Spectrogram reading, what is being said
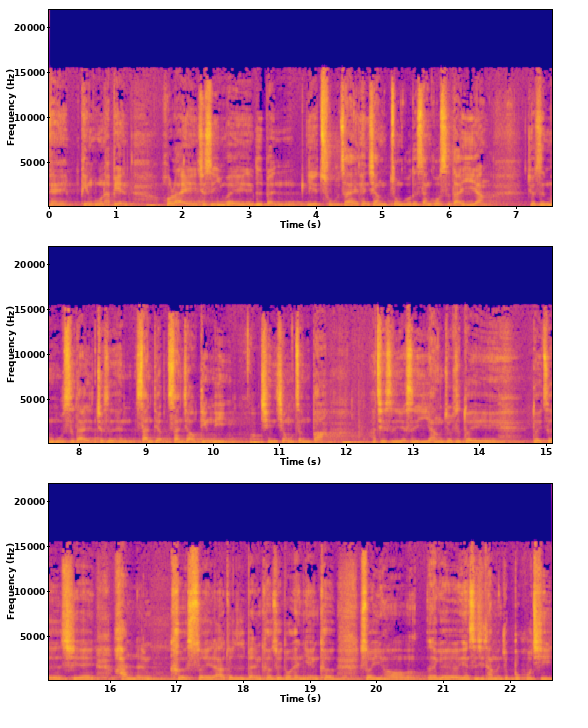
诶平湖那边。后来就是因为日本也处在很像中国的三国时代一样，就是幕府时代，就是很三角三角鼎立，群雄争霸。他其实也是一样，就是对。对这些汉人课税啦，对日本人课税都很严苛，所以哈、哦，那个严思琪他们就不服气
